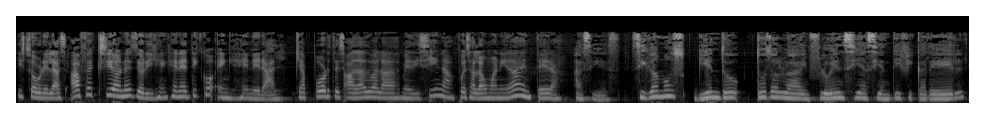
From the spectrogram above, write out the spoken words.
y sobre las afecciones de origen genético en general. ¿Qué aportes ha dado a la medicina? Pues a la humanidad entera. Así es. Sigamos viendo toda la influencia científica de él.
